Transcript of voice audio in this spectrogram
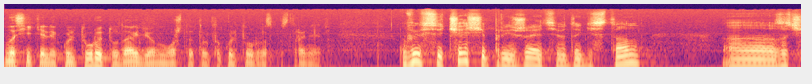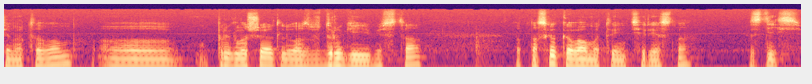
носителя культуры туда, где он может эту, эту культуру распространять. Вы все чаще приезжаете в Дагестан. А зачем это вам? А приглашают ли вас в другие места? Вот насколько вам это интересно здесь?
